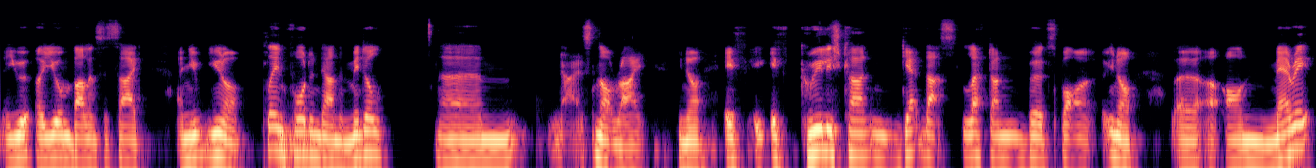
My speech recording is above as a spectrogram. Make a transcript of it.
you are you unbalanced aside? And you you know playing Foden down the middle, um, nah, it's not right. You know, if if Grealish can't get that left hand bird spot, you know, uh, on merit,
